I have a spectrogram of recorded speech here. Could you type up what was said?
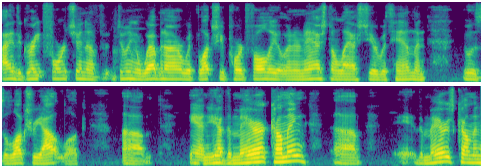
I had the great fortune of doing a webinar with Luxury Portfolio International last year with him, and it was the Luxury Outlook. Um, and you have the mayor coming. Uh, the mayor's coming.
